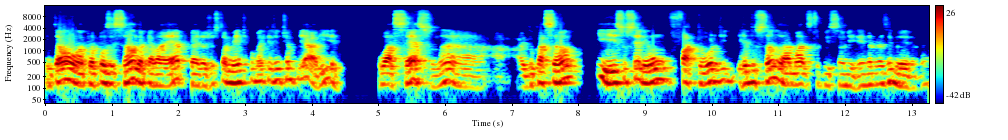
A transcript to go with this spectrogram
Então, a proposição daquela época era justamente como é que a gente ampliaria o acesso né, à, à educação, e isso seria um fator de redução da má distribuição de renda brasileira. Né?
